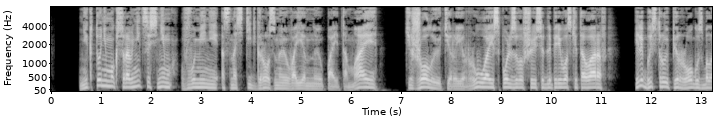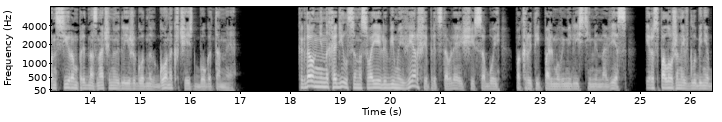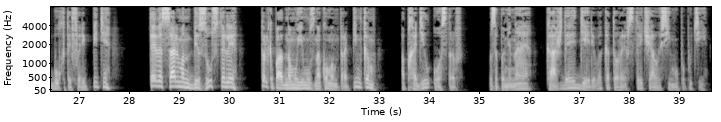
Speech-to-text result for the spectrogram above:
Никто не мог сравниться с ним в умении оснастить грозную военную Пайтамаи, тяжелую Тирейруа, использовавшуюся для перевозки товаров, или быструю пирогу с балансиром, предназначенную для ежегодных гонок в честь бога Тане. Когда он не находился на своей любимой верфи, представляющей собой покрытый пальмовыми листьями навес и расположенный в глубине бухты Фарипити, Теве Сальман без устали, только по одному ему знакомым тропинкам, обходил остров, запоминая каждое дерево, которое встречалось ему по пути.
